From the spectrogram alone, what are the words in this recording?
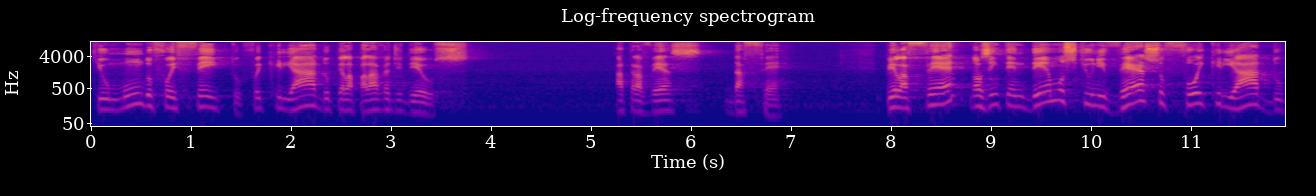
que o mundo foi feito, foi criado pela palavra de Deus, através da fé. Pela fé, nós entendemos que o universo foi criado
